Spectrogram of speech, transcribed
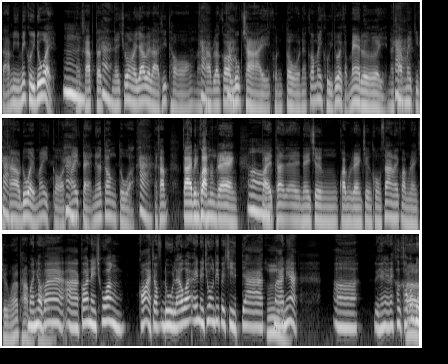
สามีไม่คุยด้วยนะครับแต่ในช่วงระยะเวลาที่ท้องนะครับ แล้วก็ลูกชายคนโตนะก็ไม่คุยด้วยกับแม่เลยนะครับ ไม่กินข้าวด้วยไม่กอดไม่แตะเนื้อต้องตัวนะครับ กลายเป็นความรุนแรงไปในเชิงความรุนแรงเชิงโครงสร้างและความรุนแรงเชิงวัฒนธรรมเหมือนกับว่าอ่าก็ในช่วง เขาอาจจะดูแล้วว่าในช่วงที่ไปฉีดยามาเนี่ยหรือยังไงนะคือเขาก็ดู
